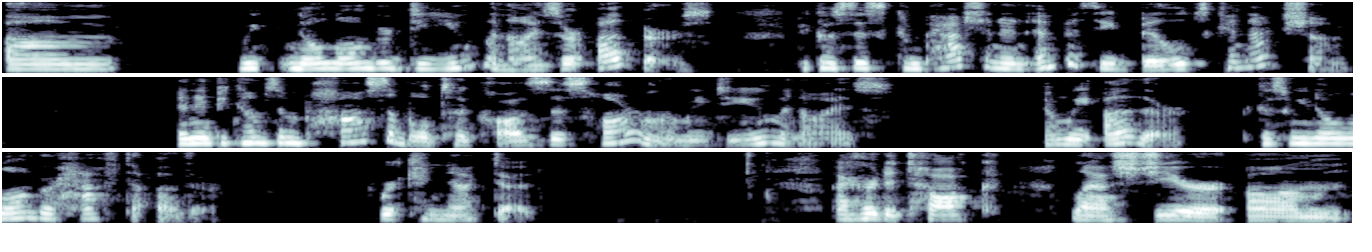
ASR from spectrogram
um, we no longer dehumanize our others because this compassion and empathy builds connection. And it becomes impossible to cause this harm when we dehumanize and we other because we no longer have to other. We're connected. I heard a talk last year um,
